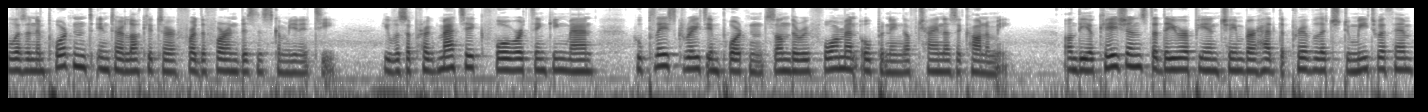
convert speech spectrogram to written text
who was an important interlocutor for the foreign business community. He was a pragmatic, forward thinking man who placed great importance on the reform and opening of China's economy. On the occasions that the European Chamber had the privilege to meet with him,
